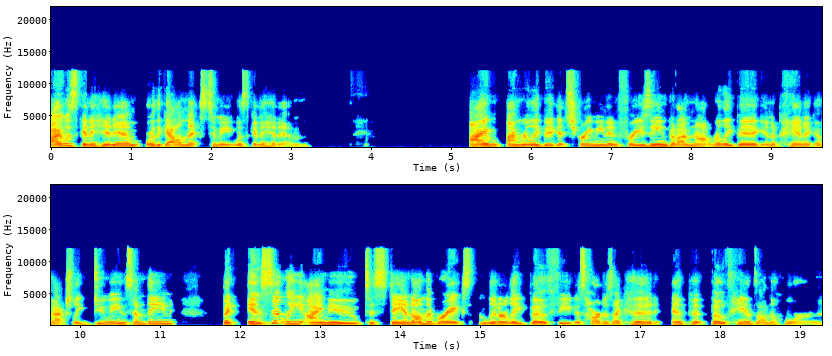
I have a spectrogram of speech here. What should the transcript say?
i was going to hit him or the gal next to me was going to hit him. I'm i'm really big at screaming and freezing but i'm not really big in a panic of actually doing something. But instantly i knew to stand on the brakes literally both feet as hard as i could and put both hands on the horn.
